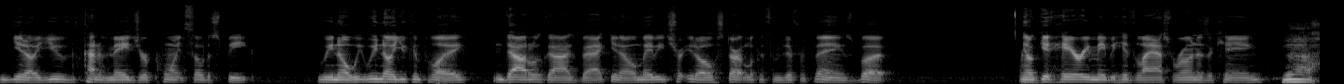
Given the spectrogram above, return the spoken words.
You know, you've kind of made your point, so to speak. We know we, we know you can play and dial those guys back. You know, maybe tr- you know start looking some different things, but you know, get Harry maybe his last run as a king. Ah,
